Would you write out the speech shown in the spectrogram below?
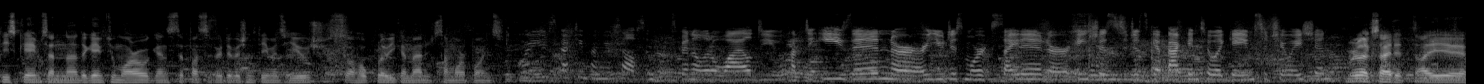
these games and uh, the game tomorrow against the Pacific Division team is huge. So hopefully we can manage some more points. What are you expecting from yourself since it's been a little while? Do you have to ease in, or are you just more excited or anxious to just get back into a game situation? I'm really excited. I uh,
